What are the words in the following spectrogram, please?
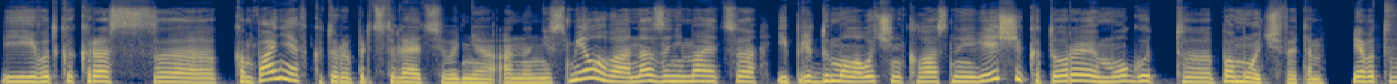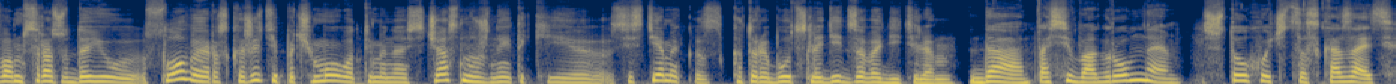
И вот как раз э, компания, в которую представляет сегодня Анна Несмелова, она занимается и придумала очень классные вещи, которые могут э, помочь в этом. Я вот вам сразу даю слово и расскажите, почему вот именно сейчас нужны такие системы, которые будут следить за водителем. Да, спасибо огромное. Что хочется сказать,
